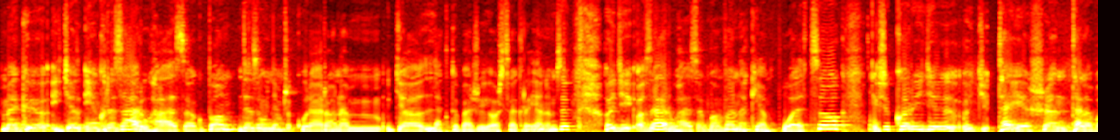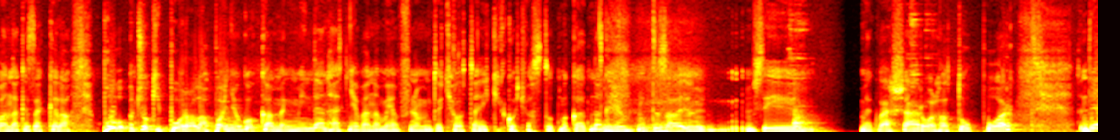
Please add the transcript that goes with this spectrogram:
meg így ilyenkor az áruházakban, de ez amúgy nem csak korára, hanem ugye a legtöbb ázsiai országra jellemző, hogy az áruházakban vannak ilyen polcok, és akkor így, hogy teljesen tele vannak ezekkel a po, csoki por alapanyagokkal, meg minden, hát nyilván nem olyan finom, mint hogyha otthon így kikocsvasztott magadnak, Igen. mint az a izé, megvásárolható por. De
